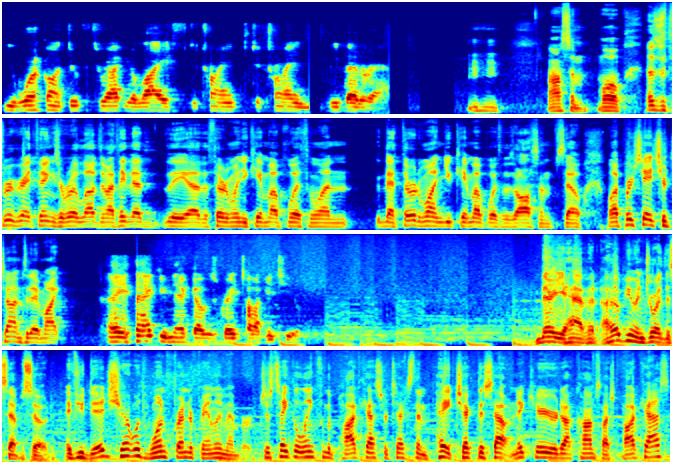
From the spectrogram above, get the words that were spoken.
you work on through, throughout your life to try and to try and be better at. Mm-hmm. Awesome. Well, those are three great things. I really loved them. I think that the uh, the third one you came up with one that third one you came up with was awesome. So, well, I appreciate your time today, Mike. Hey, thank you, Nick. It was great talking to you. There you have it. I hope you enjoyed this episode. If you did, share it with one friend or family member. Just take the link from the podcast or text them, hey, check this out, nickcarrier.com slash podcast,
